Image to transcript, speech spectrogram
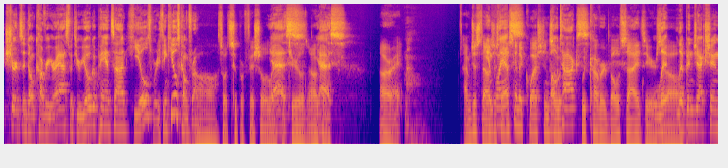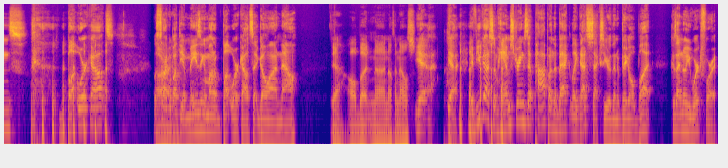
shirts that don't cover your ass with your yoga pants on, heels. Where do you think heels come from? oh, so it's superficial like yes. materialism. Okay. Yes. All right. I'm just I was just asking a question. so we- Botox, we covered both sides here. lip, so lip injections, butt workouts. Let's All talk right. about the amazing amount of butt workouts that go on now. Yeah, all but uh, nothing else. Yeah. Yeah. if you got some hamstrings that pop on the back, like that's sexier than a big old butt because I know you worked for it.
